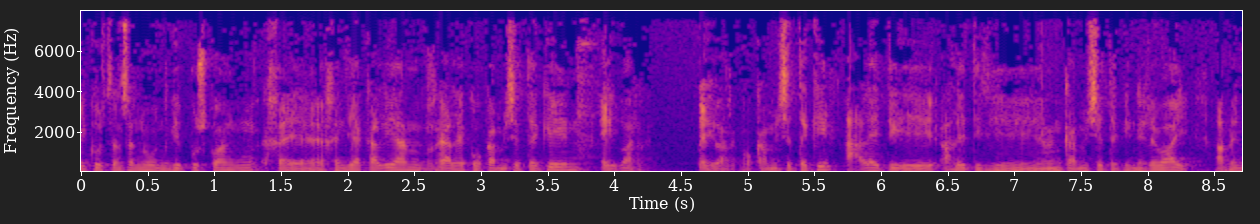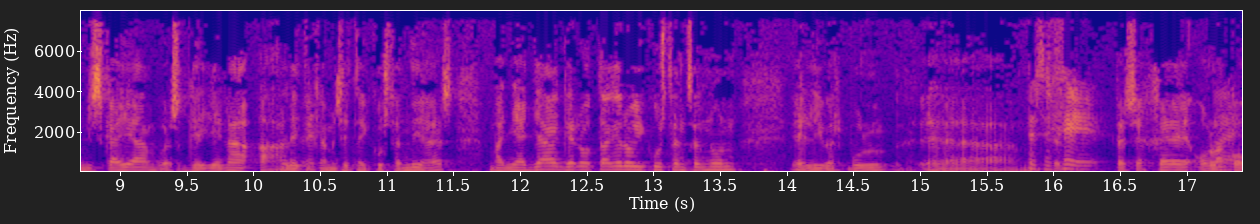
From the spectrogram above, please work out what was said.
ikusten zen gipuzkoan je- jendeak alian realeko kamisetekin, eibar Eibarko kamisetekin, aleti, aletian kamisetekin ere bai, hemen bizkaian, pues, gehiena aletik kamiseta ikusten dira, ez? Baina ja, gero eta gero ikusten zen duen eh, Liverpool, eh, PSG. PSG, olako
